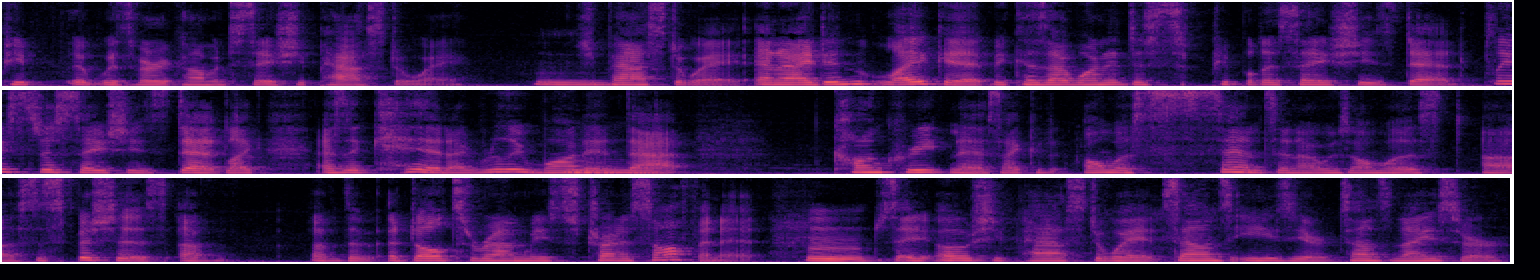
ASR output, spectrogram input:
peop- it was very common to say she passed away. Hmm. She passed away, and I didn't like it because I wanted to, people to say she's dead. Please just say she's dead. Like as a kid, I really wanted hmm. that concreteness. I could almost sense, and I was almost uh, suspicious of of the adults around me trying to soften it. Hmm. Say, "Oh, she passed away." It sounds easier. It sounds nicer.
